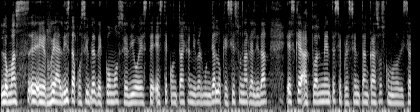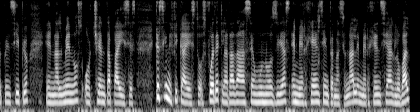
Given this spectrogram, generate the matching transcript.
lo más eh, realista posible de cómo se dio este, este contagio a nivel mundial. Lo que sí es una realidad es que actualmente se presentan casos, como lo decía al principio, en al menos 80 países. ¿Qué significa esto? Fue declarada hace unos días emergencia internacional, emergencia global,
